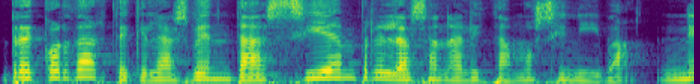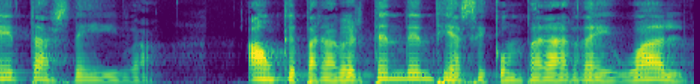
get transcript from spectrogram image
Recordarte que las ventas siempre las analizamos sin IVA, netas de IVA, aunque para ver tendencias y comparar da igual,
